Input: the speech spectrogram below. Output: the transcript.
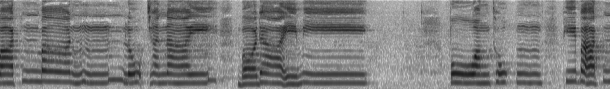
บัติบันลุชนัยบ่ได้มี ปวงทุกพิบัติ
